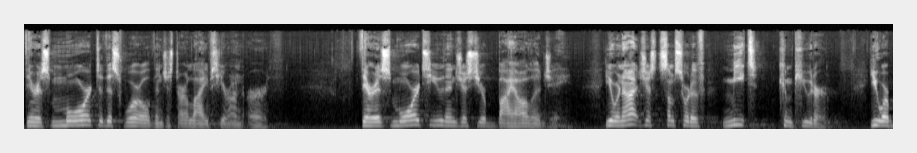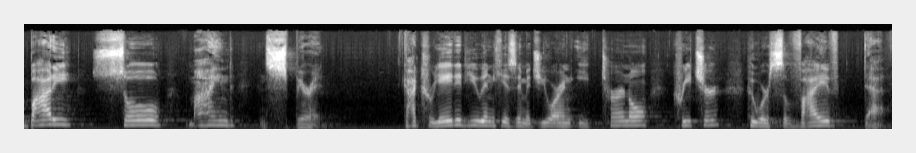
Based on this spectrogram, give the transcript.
There is more to this world than just our lives here on earth. There is more to you than just your biology. You are not just some sort of meat computer. You are body, soul, mind, and spirit. God created you in His image. You are an eternal creature who will survive death.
